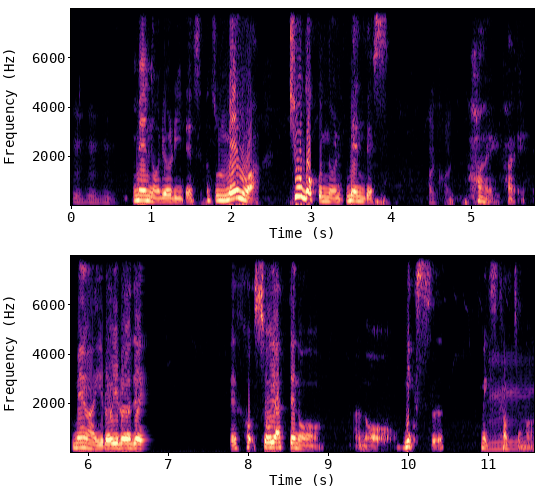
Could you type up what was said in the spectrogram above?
うんうんうん。麺の料理です。その麺は中国の麺です。はいはい。はい、はい。麺はいろいろで、そうやっての、あの、ミックス、ミックスカルチャーの。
